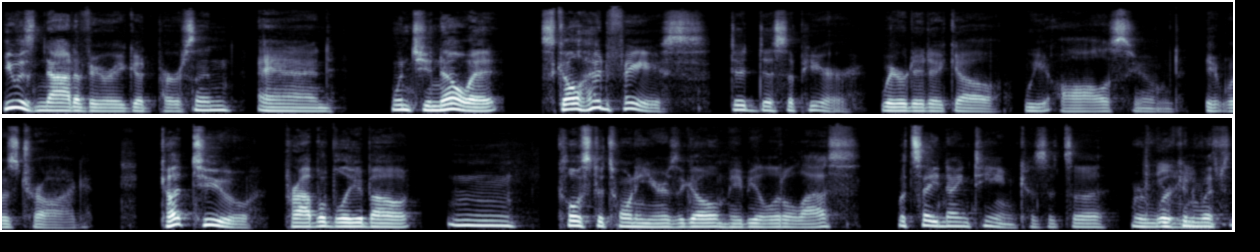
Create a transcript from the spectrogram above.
he was not a very good person. And once you know it, Skulhedface did disappear. Where did it go? We all assumed it was Trog. Cut to probably about mm, close to 20 years ago, maybe a little less. Let's say 19, because it's a we're working with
